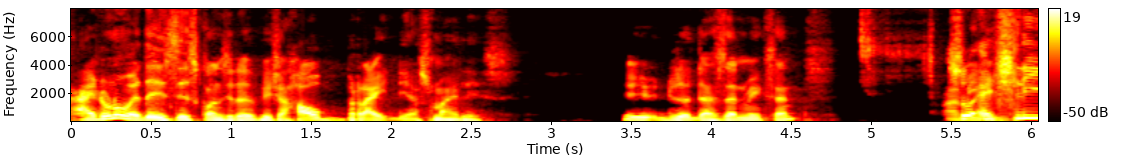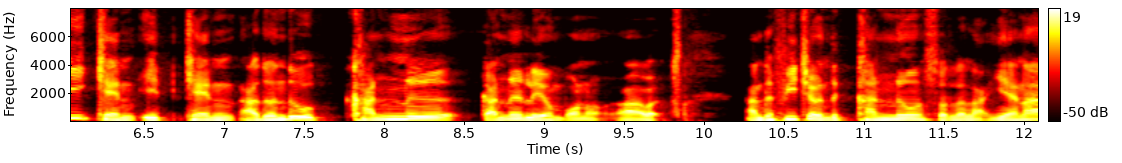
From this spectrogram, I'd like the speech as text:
I don't know whether is this considered a feature how bright their smile is You- does that make sense so actually can it can அது வந்து கண்ணு கண்ணுலயும் போனோம் அந்த ஃபீச்சர் வந்து கண்ணும் சொல்லலாம் ஏன்னா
